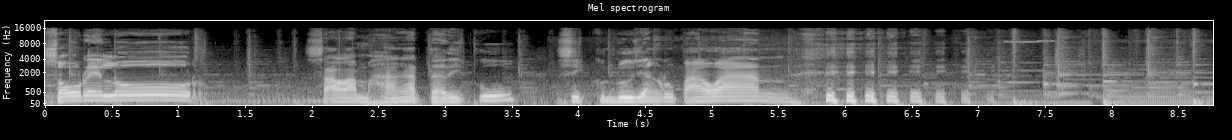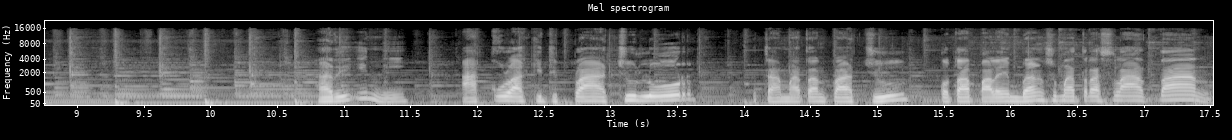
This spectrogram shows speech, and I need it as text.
Sore lur. Salam hangat dariku si gundul yang rupawan. Hari ini aku lagi di Plaju lur, Kecamatan Plaju, Kota Palembang, Sumatera Selatan.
